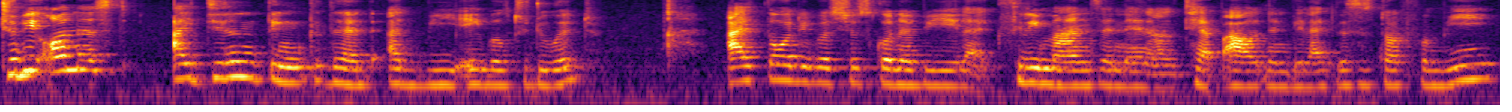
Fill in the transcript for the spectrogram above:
to be honest I didn't think that I'd be able to do it. I thought it was just gonna be like three months and then I'll tap out and be like, this is not for me.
